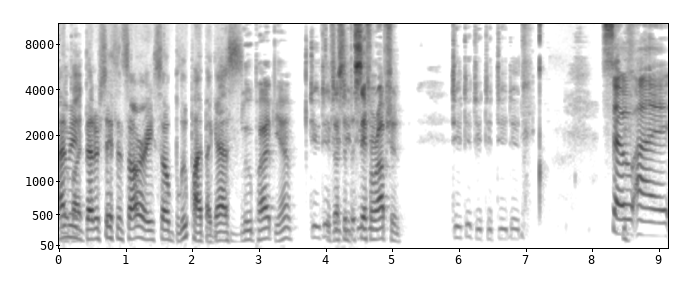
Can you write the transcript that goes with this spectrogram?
I Blue mean, pipe. better safe than sorry. So blue pipe, I guess. Blue pipe, yeah. do, do, If do, that's do, a do, safer do, option. do, do, do, do, do, do. So, uh,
